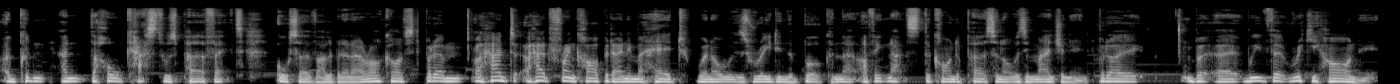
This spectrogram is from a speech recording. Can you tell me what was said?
I couldn't, and the whole cast was perfect. Also available in our archives. But, um, I had, I had Frank Harper down in my head when I was reading the book and that, I think that's the kind of person I was imagining. But I, but, uh, with uh, Ricci Harnett,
